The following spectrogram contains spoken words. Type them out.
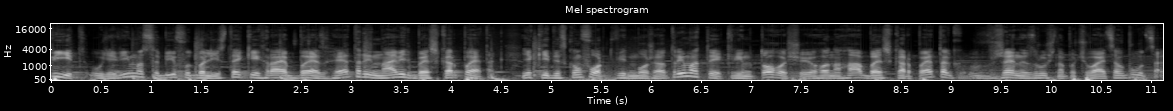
піт. Уявімо собі футболіста, який грає без гетри, навіть без шкарпеток. Який дискомфорт він може отримати, крім того, що його нога без шкарпеток вже незручно почувається в буцах.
